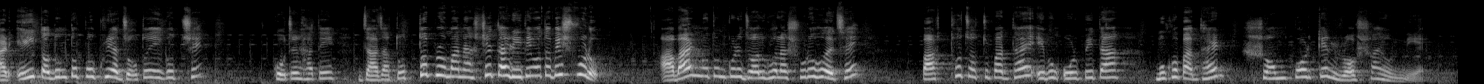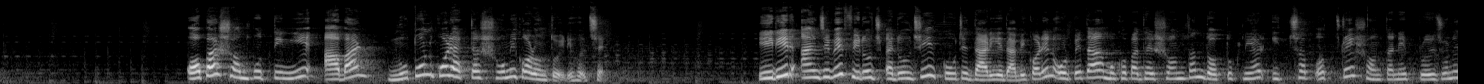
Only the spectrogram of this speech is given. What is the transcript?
আর এই তদন্ত প্রক্রিয়া যত এগোচ্ছে, কোর্টের হাতে যা যা তথ্য প্রমাণ আসছে তা রীতিমতো বিস্ফোরক। আবার নতুন করে জল ঘোলা শুরু হয়েছে। পার্থ চট্টোপাধ্যায় এবং অর্পিতা মুখোপাধ্যায়ের সম্পর্কের রসায়ন নিয়ে। অপার সম্পত্তি নিয়ে আবার নতুন করে একটা সমীকরণ তৈরি হয়েছে। ইডির আইনজীবী ফিরোজ অ্যাডলজি কোর্টে দাঁড়িয়ে দাবি করেন, অর্পিতা মুখোপাধ্যায়ের সন্তান দত্তক নেওয়ার ইচ্ছাপত্রে সন্তানের প্রয়োজনে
